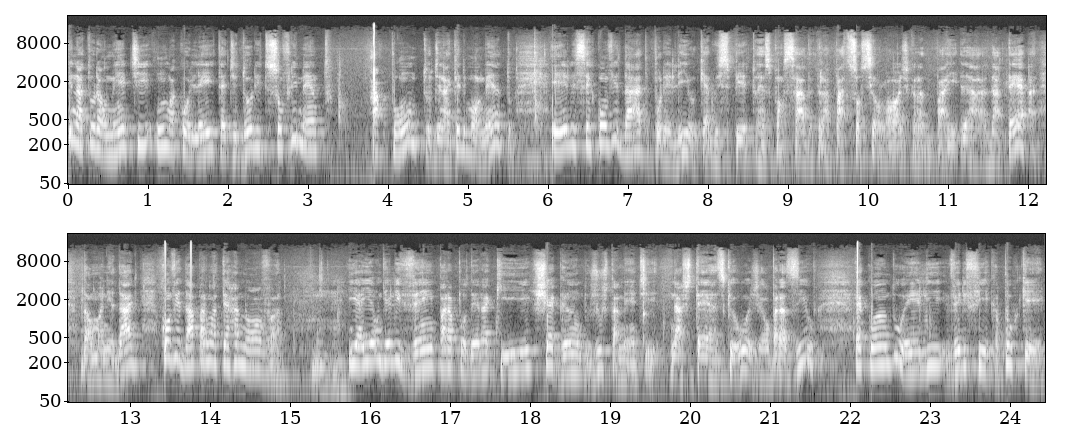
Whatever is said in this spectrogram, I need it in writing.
E naturalmente uma colheita de dor e de sofrimento a ponto de, naquele momento, ele ser convidado por Elio, que era o espírito responsável pela parte sociológica do país, da, da terra, da humanidade, convidar para uma terra nova. E aí é onde ele vem para poder aqui, chegando justamente nas terras que hoje é o Brasil, é quando ele verifica. Por quê?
